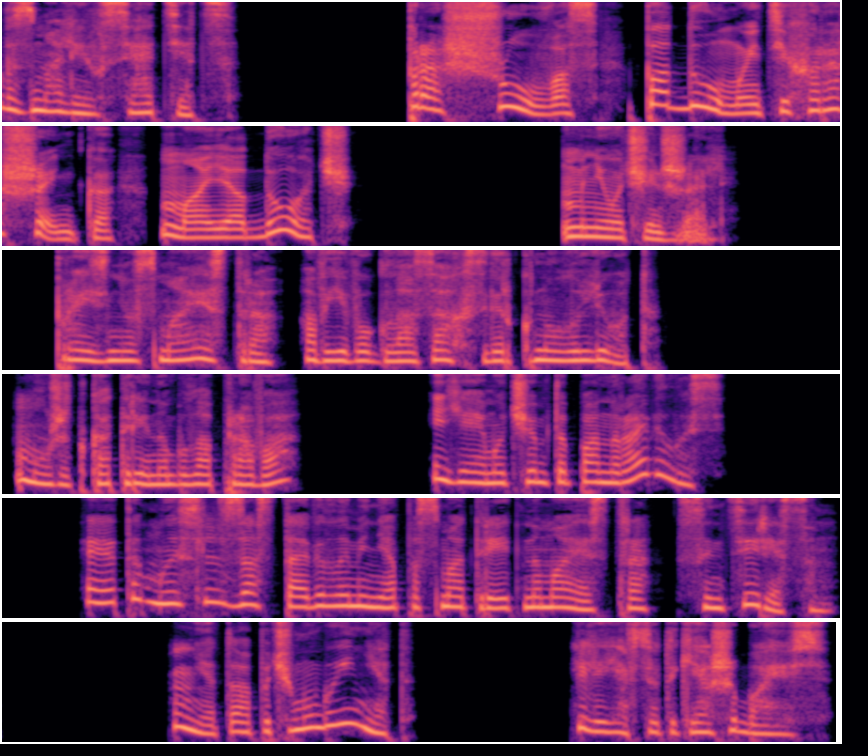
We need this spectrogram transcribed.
взмолился отец. «Прошу вас, подумайте хорошенько, моя дочь...» «Мне очень жаль», — произнес маэстро, а в его глазах сверкнул лед. «Может, Катрина была права? Я ему чем-то понравилась?» Эта мысль заставила меня посмотреть на маэстро с интересом. Нет, а почему бы и нет? Или я все таки ошибаюсь?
